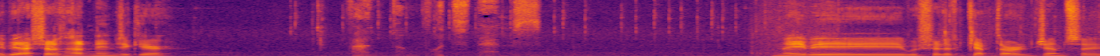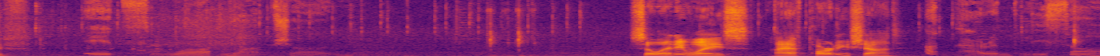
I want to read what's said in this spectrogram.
Maybe I should have had ninja gear. phantom footsteps. Maybe we should have kept our gem safe. It's what option. So, anyways, I have parting shot. Apparently so.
